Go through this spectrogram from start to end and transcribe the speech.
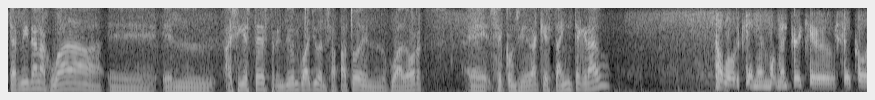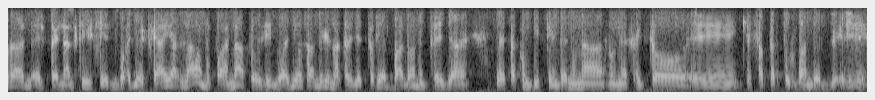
termina la jugada, eh, el, así esté desprendido el guayo del zapato del jugador, eh, ¿se considera que está integrado? No, porque en el momento de que usted cobra el, el penalti, si el guayo cae al lado, no pasa nada, pero si el guayo sale en la trayectoria del balón, entonces ya, ya está convirtiendo en una, un efecto eh, que está perturbando el, eh,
